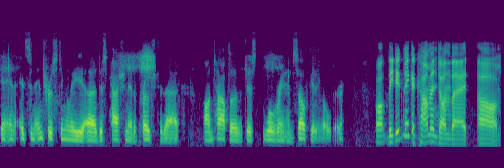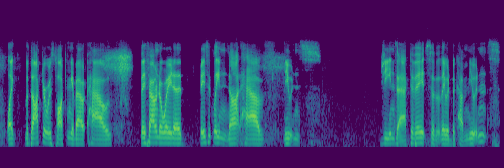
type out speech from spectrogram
it's an interestingly uh, dispassionate approach to that, on top of just Wolverine himself getting older. Well, they did make a comment on that. Um, like the doctor was talking about how they found a way to basically not have mutants genes activate so that they would become mutants.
